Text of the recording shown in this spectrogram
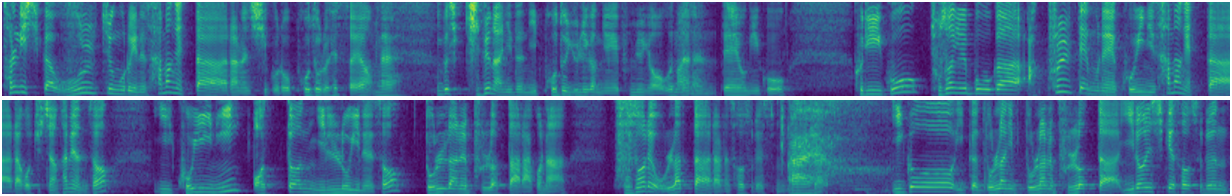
설리 씨가 우울증으로 인해 사망했다라는 식으로 보도를 했어요. 네. 이것이 기든 아니든 이 보도 윤리 강령에 분명히 어긋나는 맞아요. 내용이고 그리고 조선일보가 악플 때문에 고인이 사망했다라고 주장하면서 이 고인이 어떤 일로 인해서 논란을 불렀다라거나 구설에 올랐다라는 서술을 했습니다. 그러니까 이거 그러니까 논란이 논란을 불렀다 이런 식의 서술은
